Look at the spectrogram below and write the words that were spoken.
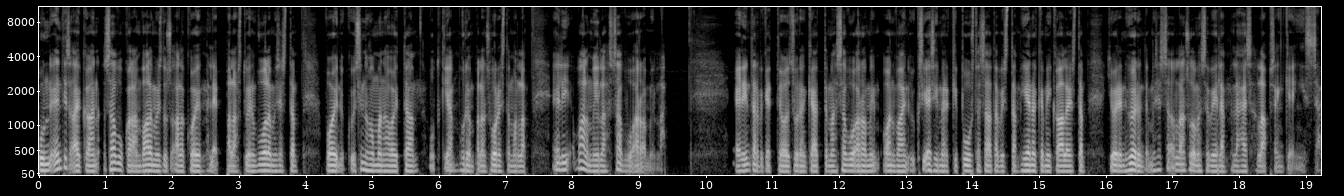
Kun entisaikaan savukalan valmistus alkoi leppalastujen vuolemisesta, voi nykyisin homman hoitaa mutkia hurjan suoristamalla, eli valmiilla savuaromilla. Elintarviketeollisuuden käyttämä savuaromi on vain yksi esimerkki puusta saatavista hienokemikaaleista, joiden hyödyntämisessä ollaan Suomessa vielä lähes lapsen kengissä.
